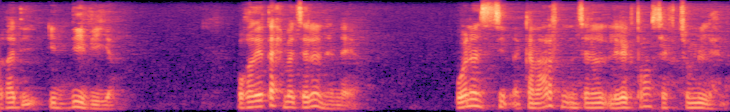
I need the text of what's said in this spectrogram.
غادي يدévier وغادي يطيح مثلا هنايا. وأنا نستي... كنعرف مثلا الإلكترون صيفطو من لهنا.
